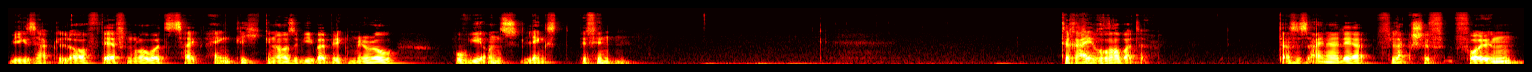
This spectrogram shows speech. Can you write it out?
Wie gesagt, Love, Death and Robots zeigt eigentlich genauso wie bei Black Mirror, wo wir uns längst befinden. Drei Roboter. Das ist einer der Flaggschiff-Folgen.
